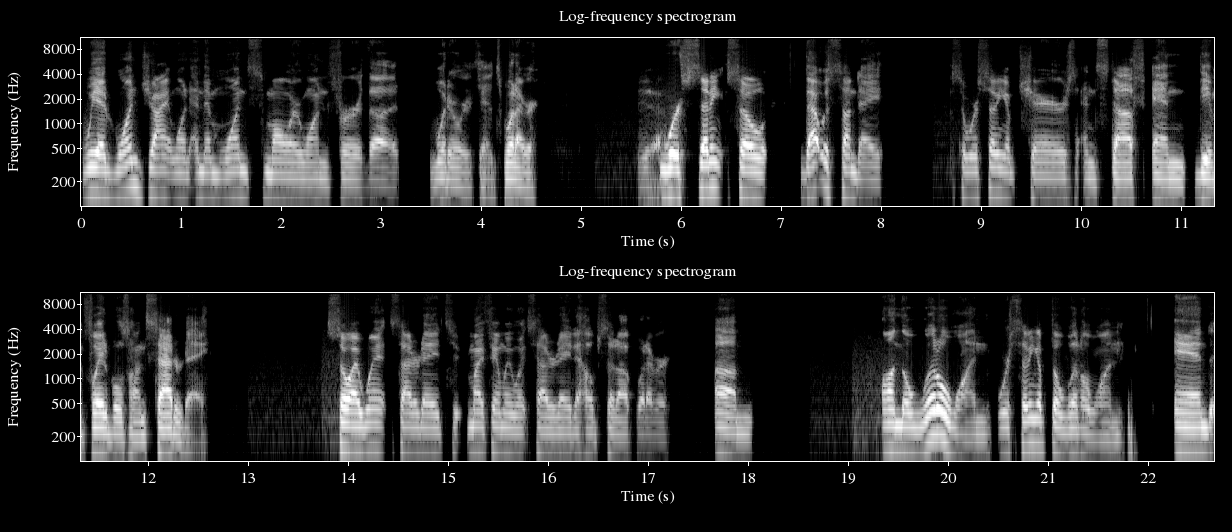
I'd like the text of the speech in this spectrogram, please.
we had one giant one and then one smaller one for the widower kids, whatever. Yeah. We're setting, so that was Sunday. So we're setting up chairs and stuff and the inflatables on Saturday. So I went Saturday to, my family went Saturday to help set up, whatever. Um, on the little one, we're setting up the little one, and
